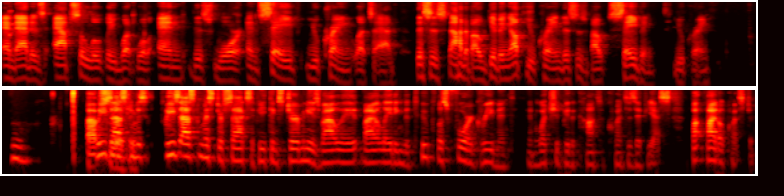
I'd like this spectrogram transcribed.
And that is absolutely what will end this war and save Ukraine, let's add. This is not about giving up Ukraine. This is about saving Ukraine. Please ask, please ask Mr. Sachs if he thinks Germany is violate, violating the two plus four agreement and what should be the consequences if yes. But vital question.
